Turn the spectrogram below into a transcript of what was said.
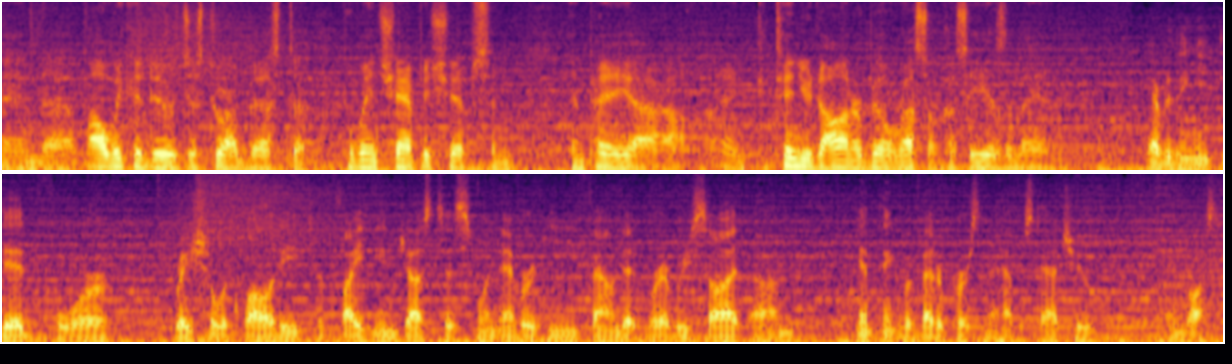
and uh, all we could do is just do our best to, to win championships and, and pay uh, and continue to honor Bill Russell because he is the man. Everything he did for racial equality, to fight injustice whenever he found it, wherever he saw it. Um, can't think of a better person to have a statue in Boston.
